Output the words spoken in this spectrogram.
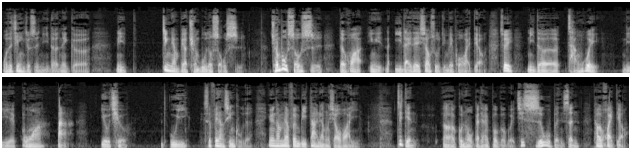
我的建议就是你的那个，你尽量不要全部都熟食，全部熟食的话，因为那以来的酵素已经被破坏掉，所以你的肠胃你也瓜大忧愁胃是非常辛苦的，因为他们要分泌大量的消化液。这点，呃，共同我刚才报告过，其实食物本身它会坏掉，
